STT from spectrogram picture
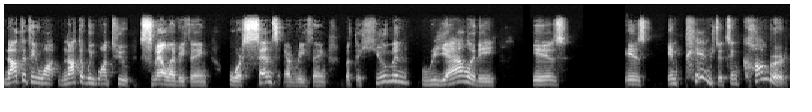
not that they want, not that we want to smell everything or sense everything, but the human reality is, is impinged, it's encumbered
